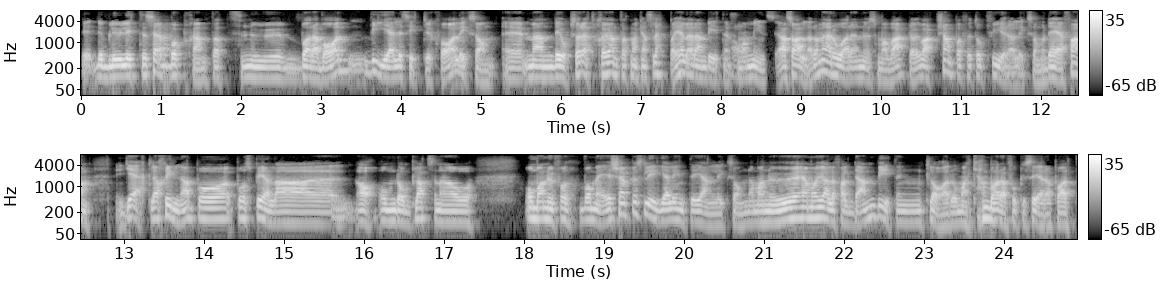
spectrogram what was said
Det, det blir lite så här bortskämt att nu bara var vi eller City kvar liksom. Eh, men det är också rätt skönt att man kan släppa hela den biten. För ja. man minns... Alltså alla de här åren nu som har varit. Det har ju varit kämpa för topp 4 liksom. Och det är fan en jäkla skillnad på, på att spela ja, om de platserna. och om man nu får vara med i Champions League eller inte igen liksom. När man nu är man ju i alla fall den biten klar och man kan bara fokusera på att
